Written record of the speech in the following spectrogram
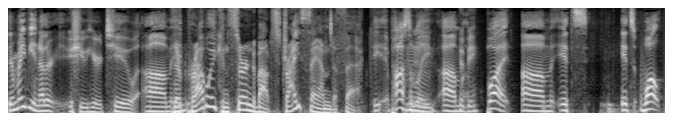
there may be another issue here too. Um, They're it- probably concerned about Streisand effect. possibly, um, could be. but um, it's it's well.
